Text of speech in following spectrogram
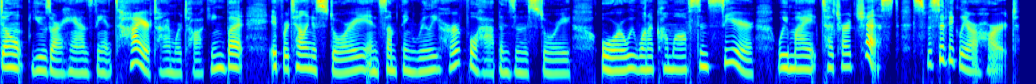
don't use our hands the entire time we're talking, but if we're telling a story and something really hurtful happens in the story, or we want to come off sincere, we might touch our chest, specifically our heart.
